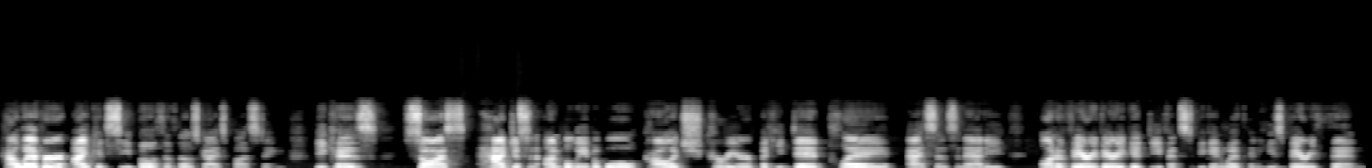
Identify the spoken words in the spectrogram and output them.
However, I could see both of those guys busting because Sauce had just an unbelievable college career, but he did play at Cincinnati on a very, very good defense to begin with, and he's very thin.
